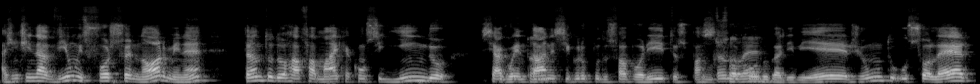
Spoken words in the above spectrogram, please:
A gente ainda viu um esforço enorme, né? Tanto do Rafa Maica conseguindo se aguentar nesse grupo dos favoritos, passando o, o do Galibier, junto o Soler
